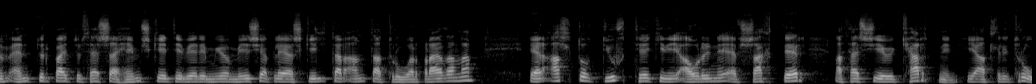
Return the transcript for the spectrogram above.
um endurbætur þessa heims geti verið mjög misjaflega skildar andatrúarbræðana er allt of djúft tekið í árinni ef sagt er að þess séu kjarnin í allri trú.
